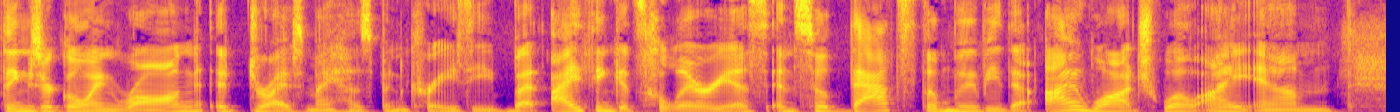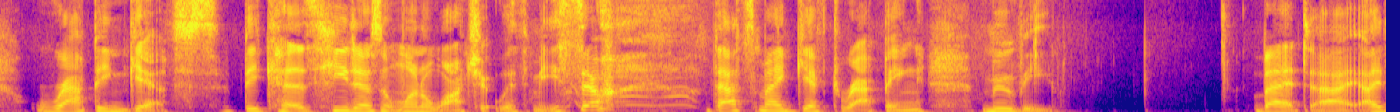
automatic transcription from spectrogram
things are going wrong. It drives my husband crazy, but I think it's hilarious. And so that's the movie that I watch while I am wrapping gifts because he doesn't want to watch it with me. So that's my gift wrapping movie. But uh, I,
